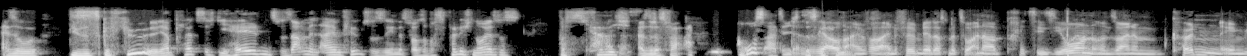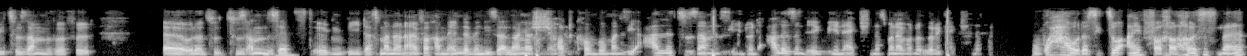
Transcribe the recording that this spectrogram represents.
also dieses Gefühl, ja, plötzlich die Helden zusammen in einem Film zu sehen, das war so was völlig Neues, was, was Ja, völlig, das- also das war großartig. das das ist ja auch Gefühl. einfach ein Film, der das mit so einer Präzision und seinem Können irgendwie zusammenwürfelt äh, oder zu, zusammensetzt irgendwie, dass man dann einfach am Ende, wenn dieser lange Shot kommt, wo man sie alle zusammen sieht und alle sind irgendwie in Action, dass man einfach nur so denkt, wow, das sieht so einfach aus, ne?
